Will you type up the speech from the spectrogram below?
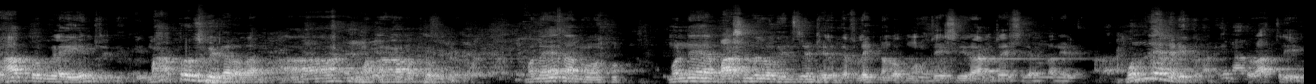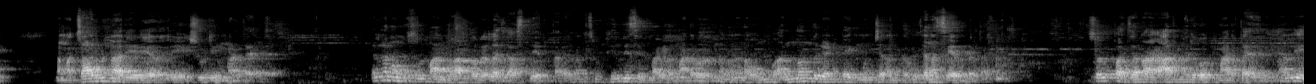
ಮಹಾಪ್ರಭುಗಳೇ ಏನ್ರಿ ನೀವು ಇದ್ದಾರಲ್ಲ? ಮಹಾಪ್ರಭುಗಳಿದಾರಲ್ಲ ಮಹಾ, ಮಹಾಪ್ರಭುಗಳು. ಮೊನ್ನೆ ನಾನು, ಮೊನ್ನೆ ಭಾಷಣದಲ್ಲಿ ಒಂದು ಇನ್ಸಿಡೆಂಟ್ ಹೇಳಿದ್ದೆ ಫ್ಲೈಟ್ನಲ್ಲಿ ಒಬ್ಬನು ಜೈ ಶ್ರೀರಾಮ್ ಜೈ ಶ್ರೀರಾಮ್ ಅಂತ ಹೇಳ್ತೀನಿ. ಮೊನ್ನೆ ನಡೀತು ನನಗೆ, ನಾನು ರಾತ್ರಿ ನಮ್ಮ ಚಾರ್ಮಿನಾರ್ ಏರಿಯಾದಲ್ಲಿ ಶೂಟಿಂಗ್ ಮಾಡ್ತಾ ಇದ್ದೆ ಎಲ್ಲ ನಮ್ಮ ಮುಸಲ್ಮಾನ್ ಬಾಂಧವರೆಲ್ಲ ಜಾಸ್ತಿ ಇರ್ತಾರೆ. ನಾನು ಸ್ವಲ್ಪ ಹಿಂದಿ ಸಿನಿಮಾಗಳು ಮಾಡಿರೋದ್ರಿಂದ ನನ್ನ ಒಂದು ಹನ್ನೊಂದು ಗಂಟೆಗೆ ಮುಂಚೆ ನಂತರ ಜನ ಸೇರಿಬಿಡ್ತಾರೆ. ಸ್ವಲ್ಪ ಜನ ಆದ್ಮೇಲೆ ಹೋಗಿ ಮಾಡ್ತಾ ಇದ್ದೀನಿ. ಅಲ್ಲಿ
